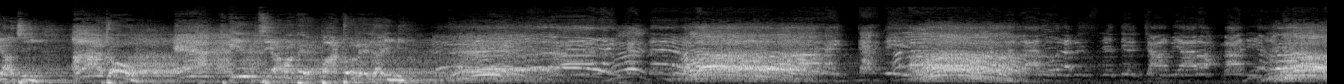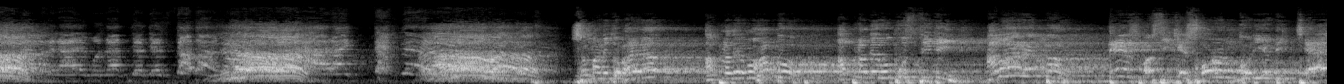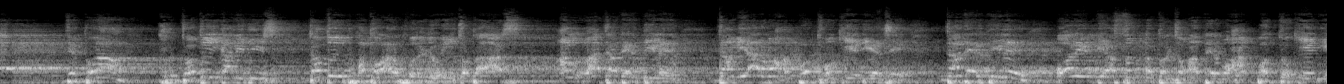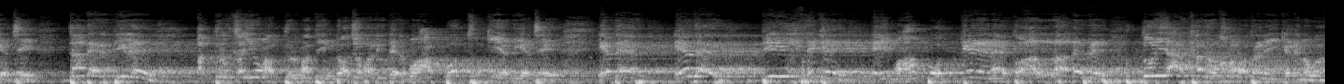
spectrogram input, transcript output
দাঁড়িয়ে আছি। আজও এক ইঞ্চি আমাদের পাটলে যায়নি। সম্মানিত আপনাদের আপনাদের উপস্থিতি আবার একবার দেশবাসীকে স্মরণ করিয়ে দিই। উপরে জড়ি আল্লাহ যাদের দিলে জামিয়ার মহাব্বত ঠকিয়ে দিয়েছে, যাদের দিলে অল ইন্ডিয়া সুন্নতল জামাতের মহাব্বত ঠকিয়ে দিয়েছে, যাদের দিলে আব্দুল কাইয়ুম আব্দুল মাতিন রজব আলীদের মহাব্বত ঠকিয়ে দিয়েছে, এদের এদের দিল থেকে এই মহাব্বত কেড়ে নেয় তো আল্লাহ দেবে। দুনিয়ার কারও ক্ষমতা নেই কেড়ে নেওয়া।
